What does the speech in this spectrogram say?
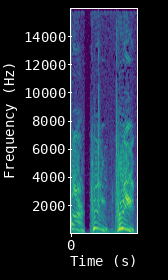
One, two, three.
